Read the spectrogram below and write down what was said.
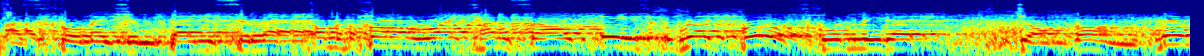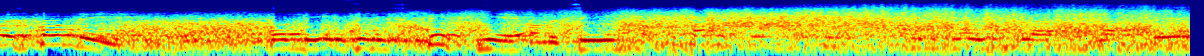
As the formation bends to the left, on the far right hand side is Red 4 squadron leader John Bond, known as Bondy. Bondy is in his fifth year on the team. having been synchro leader last year.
